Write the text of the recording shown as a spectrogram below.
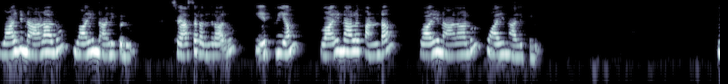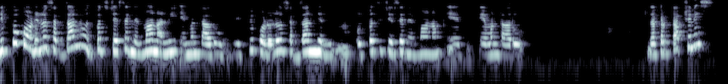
వాయునాళాలు వాయునాళికలు. శ్వాస రంధ్రాలు ఏట్రియం వాయునాళ ఖండం వాయునాళాలు వాయునాళికలు. నిప్పు కోడిలో శబ్దాన్ని ఉత్పత్తి చేసే నిర్మాణాన్ని ఏమంటారు? నిప్పు కోడిలో శబ్దాన్ని ఉత్పత్తి చేసే నిర్మాణం ఏ- ఏమంటారు? The correct option is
